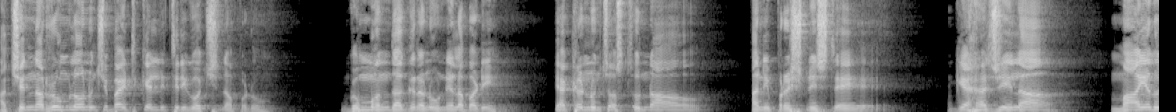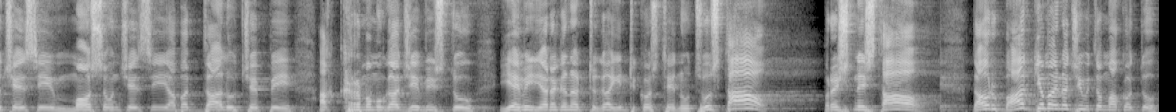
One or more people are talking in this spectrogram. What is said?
ఆ చిన్న రూమ్లో నుంచి బయటికెళ్ళి తిరిగి వచ్చినప్పుడు గుమ్మం దగ్గర నువ్వు నిలబడి ఎక్కడి నుంచి వస్తున్నావు అని ప్రశ్నిస్తే గెహజీలా మాయలు చేసి మోసం చేసి అబద్ధాలు చెప్పి అక్రమముగా జీవిస్తూ ఏమి ఎరగనట్టుగా ఇంటికి వస్తే నువ్వు చూస్తావు ప్రశ్నిస్తావు. దౌర్భాగ్యమైన జీవితం మాకొద్దు.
